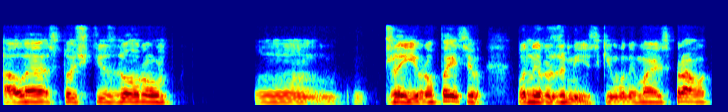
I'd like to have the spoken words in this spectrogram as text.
Але з точки зору вже європейців, вони розуміють, з ким вони мають справу,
